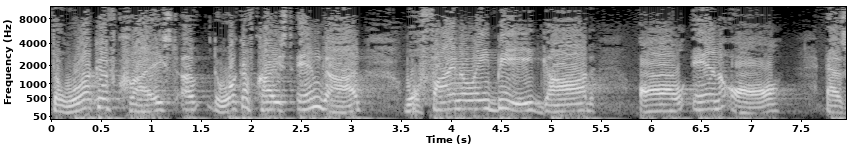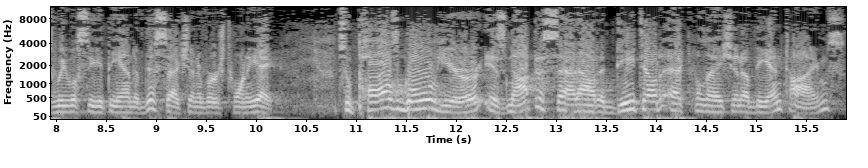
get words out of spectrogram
the work of Christ, uh, the work of Christ in God will finally be God all in all, as we will see at the end of this section of verse 28. So Paul's goal here is not to set out a detailed explanation of the end times,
